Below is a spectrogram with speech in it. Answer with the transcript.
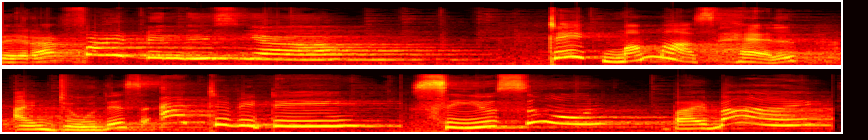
There are five in this year. Take mama's help and do this activity. See you soon. Bye bye.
